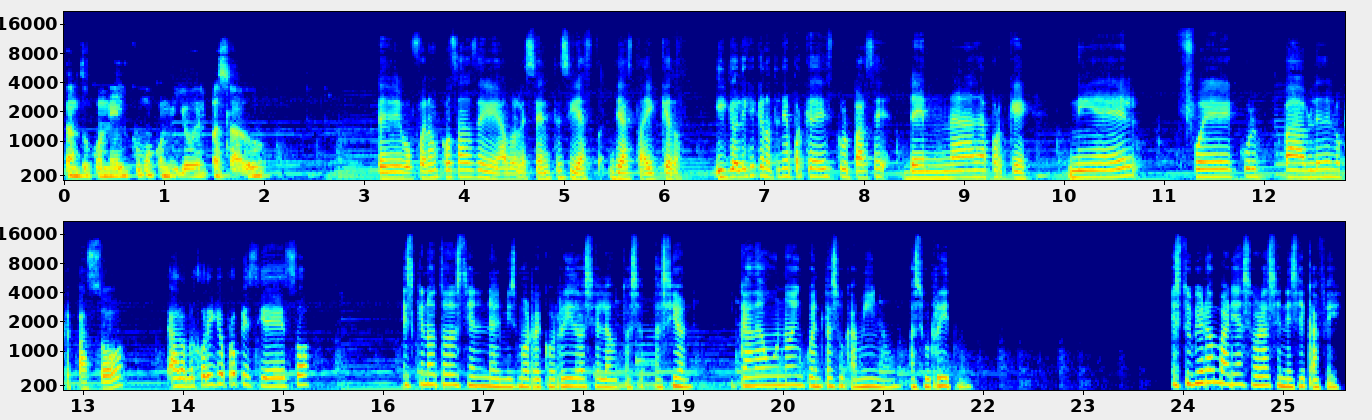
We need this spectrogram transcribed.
tanto con él como con el yo del pasado. Te digo, fueron cosas de adolescentes y hasta, y hasta ahí quedó. Y yo le dije que no tenía por qué disculparse de nada porque ni él fue culpable de lo que pasó. A lo mejor yo propicié eso. Es que no todos tienen el mismo recorrido hacia la autoaceptación y cada uno encuentra su camino, a su ritmo. Estuvieron varias horas en ese café.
